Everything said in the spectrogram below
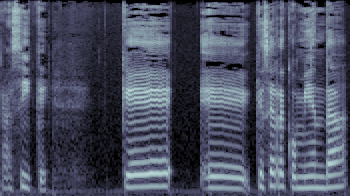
Así que, ¿qué, eh, ¿qué se recomienda?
